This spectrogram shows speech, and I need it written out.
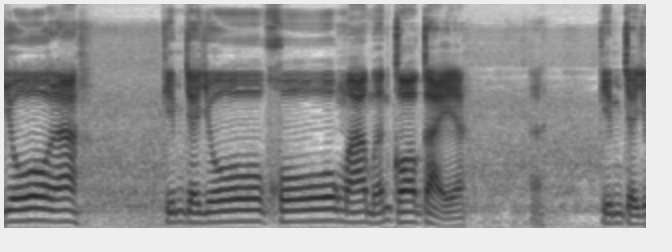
โยนะพิมพ์จะโยโค้งมาเหมือนกอไก่อะพิมพ์จะโย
